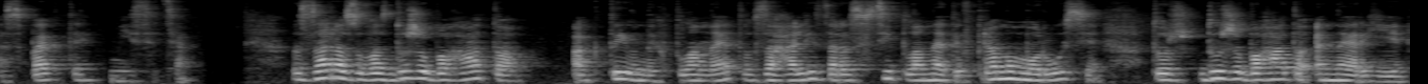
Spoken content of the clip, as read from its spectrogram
аспекти місяця. Зараз у вас дуже багато активних планет, взагалі зараз всі планети в прямому русі, тож дуже багато енергії,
